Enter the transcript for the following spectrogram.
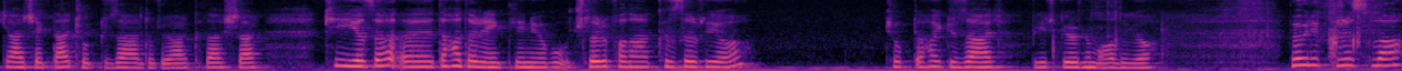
Gerçekten çok güzel duruyor arkadaşlar. Ki yaza e, daha da renkleniyor. Bu uçları falan kızarıyor. Çok daha güzel bir görünüm alıyor. Böyle kırısla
